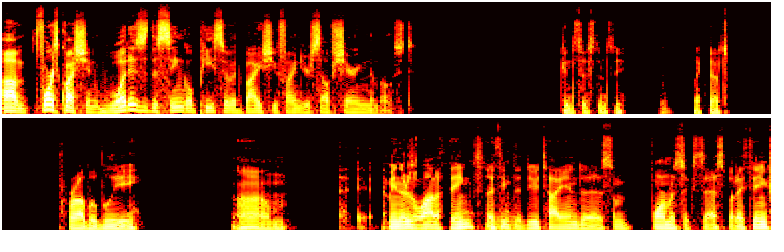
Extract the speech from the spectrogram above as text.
um, fourth question: What is the single piece of advice you find yourself sharing the most? consistency, Mm. like that's probably, um, I mean, there's a lot of things I think Mhm. that do tie into some form of success, but I think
